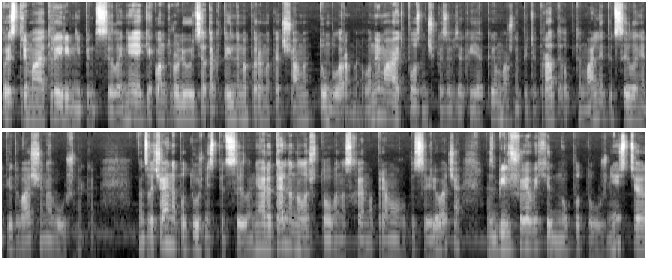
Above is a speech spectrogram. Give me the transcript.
Пристрій має три рівні підсилення, які контролюються тактильними перемикачами, тумблерами. Вони мають позначки, завдяки яким можна підібрати оптимальне підсилення під ваші навушники. Надзвичайна потужність підсилення, ретельно налаштована схема прямого підсилювача збільшує вихідну потужність е,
